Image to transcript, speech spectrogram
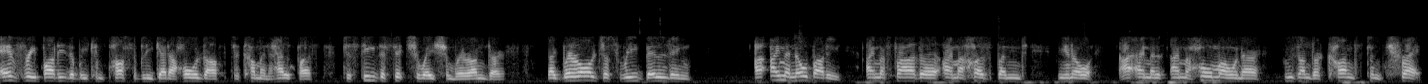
everybody that we can possibly get a hold of to come and help us to see the situation we're under. Like, we're all just rebuilding. I- I'm a nobody. I'm a father. I'm a husband. You know, I- I'm a, I'm a homeowner who's under constant threat,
